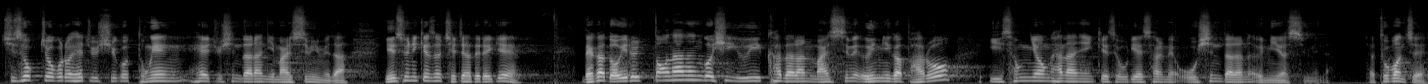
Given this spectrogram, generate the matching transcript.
지속적으로 해주시고 동행해 주신다는 이 말씀입니다. 예수님께서 제자들에게 내가 너희를 떠나는 것이 유익하다라는 말씀의 의미가 바로 이 성령 하나님께서 우리의 삶에 오신다라는 의미였습니다. 자, 두 번째.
